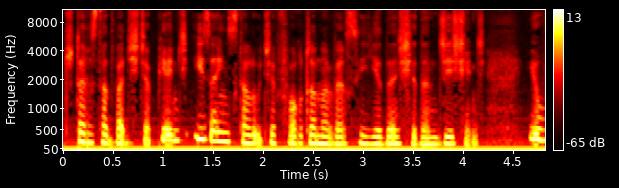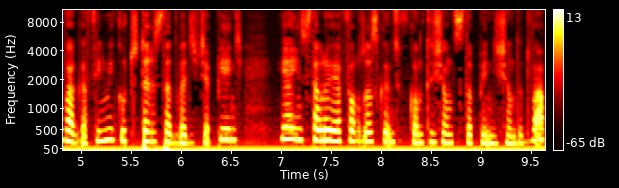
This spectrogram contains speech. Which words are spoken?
425 i zainstalujcie Forge'a na wersję 1.7.10. I uwaga, w filmiku 425 ja instaluję Forge'a z końcówką 1152,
